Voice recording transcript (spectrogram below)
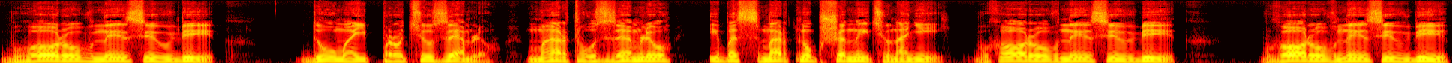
вгору вниз і вбік. Думай про цю землю, мертву землю і безсмертну пшеницю на ній. Вгору вниз і вбік, вгору вниз і вбік.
